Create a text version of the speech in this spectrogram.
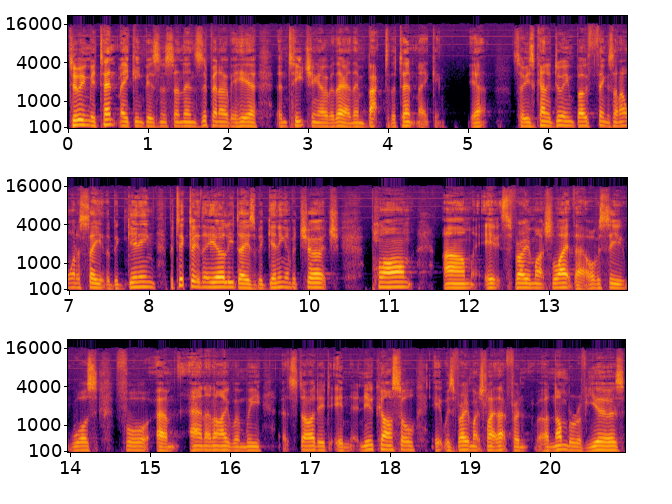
doing my tent making business and then zipping over here and teaching over there and then back to the tent making. Yeah. So he's kind of doing both things. And I want to say at the beginning, particularly in the early days, the beginning of a church plant, um, it's very much like that. Obviously, it was for um, Anne and I when we started in Newcastle. It was very much like that for a number of years,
